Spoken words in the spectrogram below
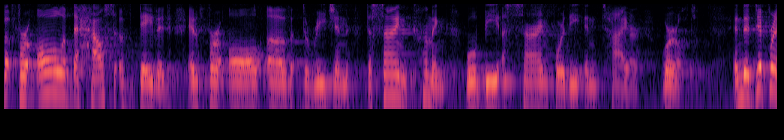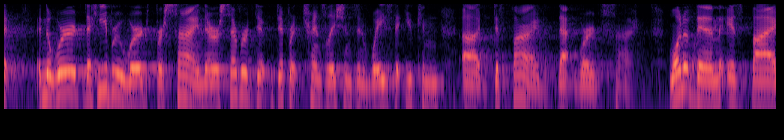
but for all of the house of David and for all of the region. The sign coming will be a sign for the entire world. And the different in the word, the Hebrew word for sign, there are several di- different translations and ways that you can uh, define that word sign. One of them is by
